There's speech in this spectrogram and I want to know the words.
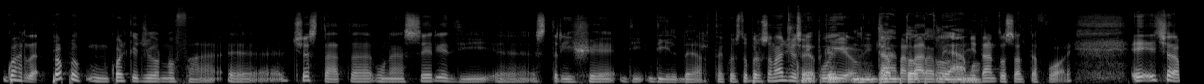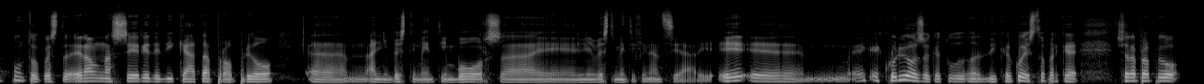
Guarda, proprio mm, qualche giorno fa eh, c'è stata una serie di eh, strisce di Dilbert, questo personaggio certo, di cui ho già parlato, parliamo. ogni tanto salta fuori. E c'era appunto questa, era una serie dedicata proprio ehm, agli investimenti in borsa e agli investimenti finanziari. E, eh, è curioso che tu eh, dica questo perché c'era proprio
